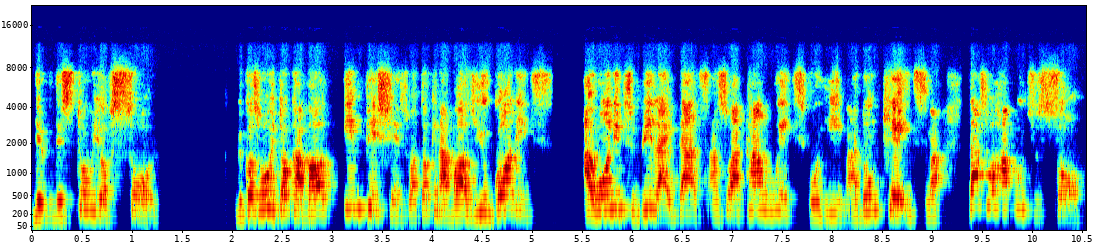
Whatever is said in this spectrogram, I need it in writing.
the, the story of Saul. Because when we talk about impatience, we're talking about you got it. I want it to be like that. And so I can't wait for him. I don't care. It's my that's what happened to Saul.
